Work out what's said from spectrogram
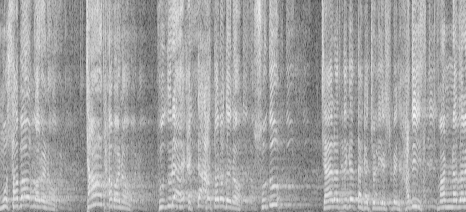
মোসাবাও করে না, চা খাবানো হুজুরে একটা আতরও দেন শুধু চেহারার দিকে তাকে চলে আসবেন। হাদিস মান্নাদার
